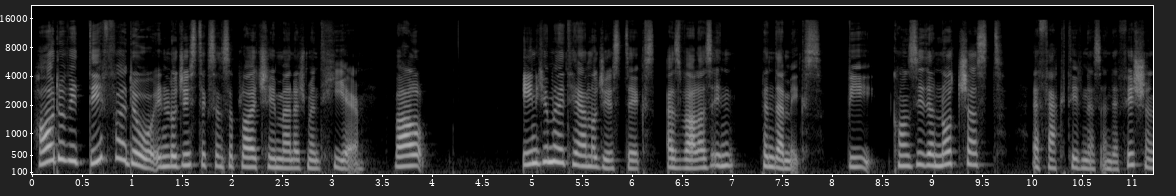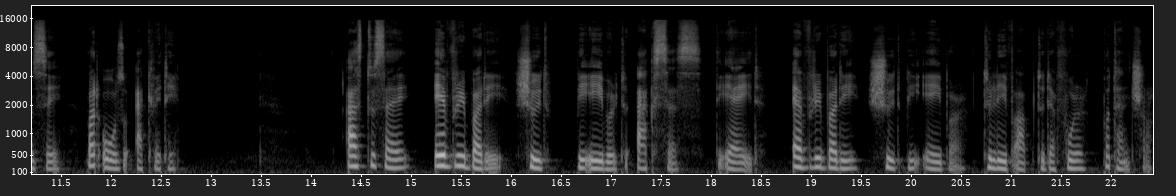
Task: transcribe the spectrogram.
How do we differ, though, in logistics and supply chain management here? Well, in humanitarian logistics, as well as in pandemics, we consider not just effectiveness and efficiency, but also equity. As to say, everybody should be able to access the aid. Everybody should be able to live up to their full potential.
